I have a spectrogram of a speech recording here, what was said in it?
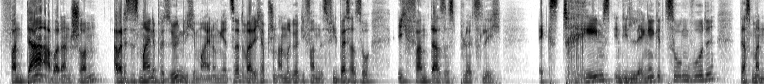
fand da aber dann schon, aber das ist meine persönliche Meinung jetzt, weil ich habe schon andere gehört, die fanden es viel besser so. Ich fand, dass es plötzlich extremst in die Länge gezogen wurde, dass man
